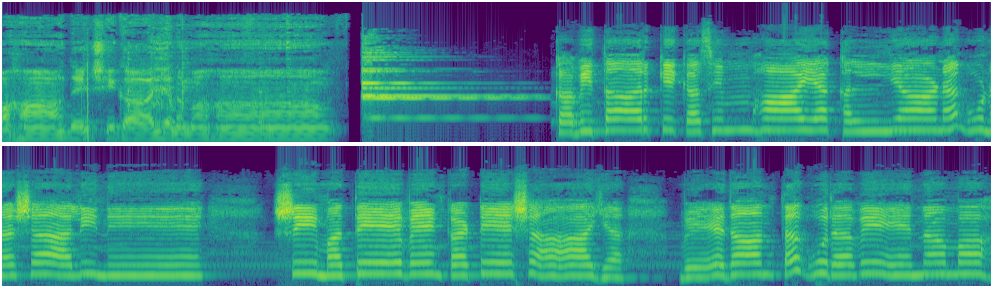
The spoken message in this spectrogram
மகாதேசிகாய நமஹா कवितार्किकसिंहाय कल्याणगुणशालिने श्रीमते वेङ्कटेशाय वेदान्तगुरवे नमः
